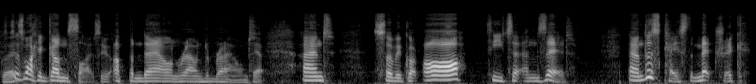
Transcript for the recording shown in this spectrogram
So it's like a gun sight, so up and down, round and round. Yep. And so we've got r, theta and z. Now in this case, the metric,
